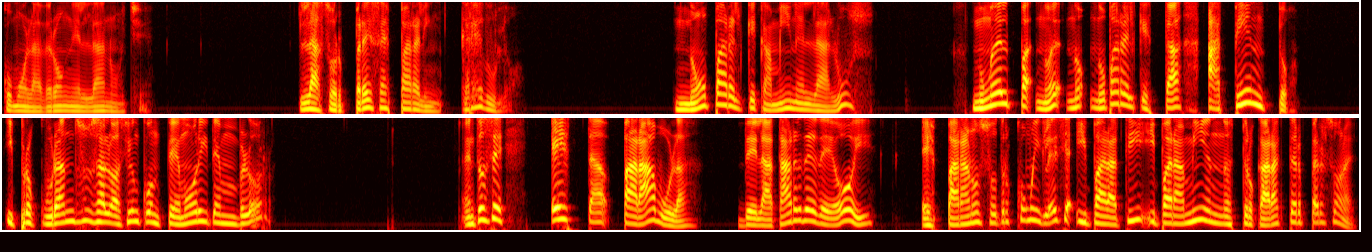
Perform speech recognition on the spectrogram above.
como ladrón en la noche. La sorpresa es para el incrédulo, no para el que camina en la luz, no, no para el que está atento y procurando su salvación con temor y temblor. Entonces, esta parábola de la tarde de hoy es para nosotros como iglesia y para ti y para mí en nuestro carácter personal.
